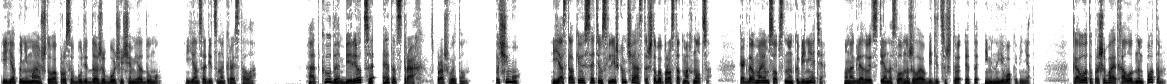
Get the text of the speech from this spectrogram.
и я понимаю, что вопросов будет даже больше, чем я думал. Ян садится на край стола. «Откуда берется этот страх?» — спрашивает он. «Почему?» «Я сталкиваюсь с этим слишком часто, чтобы просто отмахнуться. Когда в моем собственном кабинете...» Он оглядывает стены, словно желая убедиться, что это именно его кабинет. «Кого-то прошибает холодным потом.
